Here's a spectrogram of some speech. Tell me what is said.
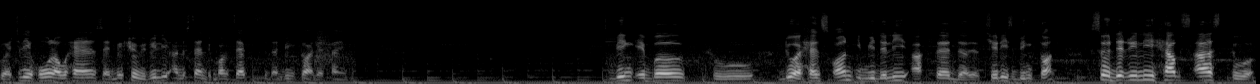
to actually hold our hands and make sure we really understand the concepts that are being taught at the time. Being able to do a hands-on immediately after the theory is being taught. So that really helps us to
